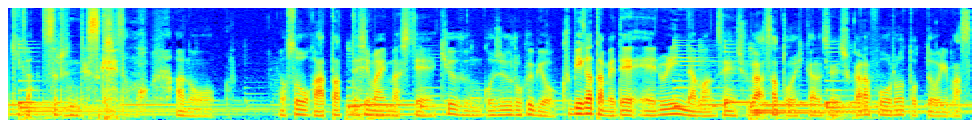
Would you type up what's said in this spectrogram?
気がするんですけれども、あの予想が当たってしまいまして、9分56秒、首固めで、ルリンダマン選手が佐藤光選手からフォールを取っております。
